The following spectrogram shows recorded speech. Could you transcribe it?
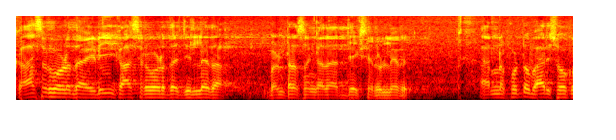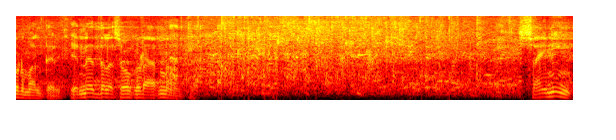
ಕಾಸರಗೋಡದ ಇಡೀ ಕಾಸರಗೋಡದ ಜಿಲ್ಲೆದ ಬಂಟರ ಸಂಘದ ಅಧ್ಯಕ್ಷರು ಅರ್ನ ಫೋಟೋ ಭಾರಿ ಶೋಕುಡು ಮಾಡ್ತೇವೆ. ಎನ್ನೆದ್ದಲ ಶೋಕುಡ ಅರ್ನ ಅಂತ ಶೈನಿಂಗ್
